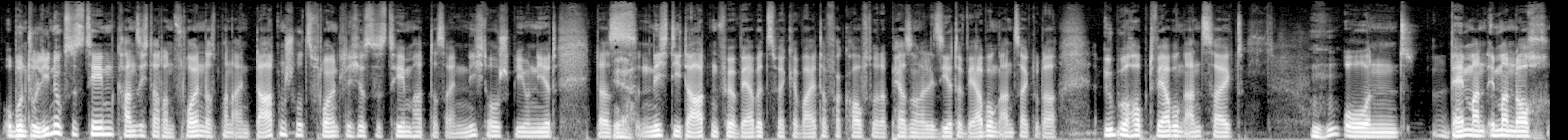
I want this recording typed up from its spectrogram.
Ubuntu Linux System, kann sich daran freuen, dass man ein datenschutzfreundliches System hat, das einen nicht ausspioniert, das ja. nicht die Daten für Werbezwecke weiterverkauft oder personalisierte Werbung anzeigt oder überhaupt Werbung anzeigt. Mhm. Und wenn man immer noch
